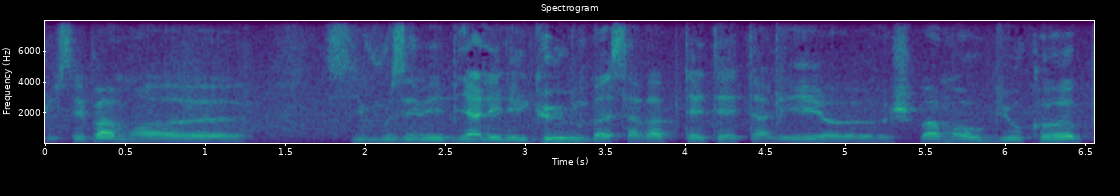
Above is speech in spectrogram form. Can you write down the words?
je sais pas moi. Euh, si vous aimez bien les légumes, bah, ça va peut-être être aller, je sais pas moi, au Biocop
